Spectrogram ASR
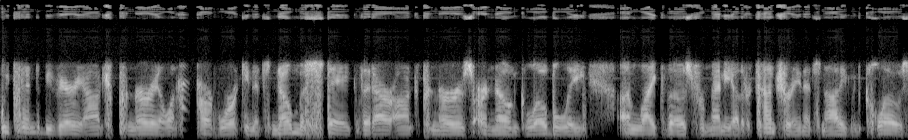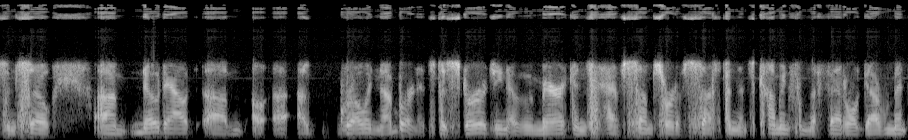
we tend to be very entrepreneurial and hardworking. It's no mistake that our entrepreneurs are known globally, unlike those from any other country, and it's not even close. And so, um, no doubt, um, a, a growing number, and it's discouraging of Americans have some sort of sustenance coming from the federal government.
